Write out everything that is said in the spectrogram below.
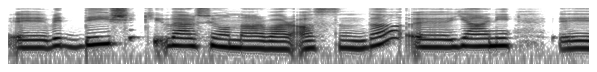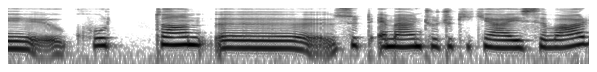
E, ve değişik versiyonlar var aslında. Yani e, kurt kurttan e, süt emen çocuk hikayesi var.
